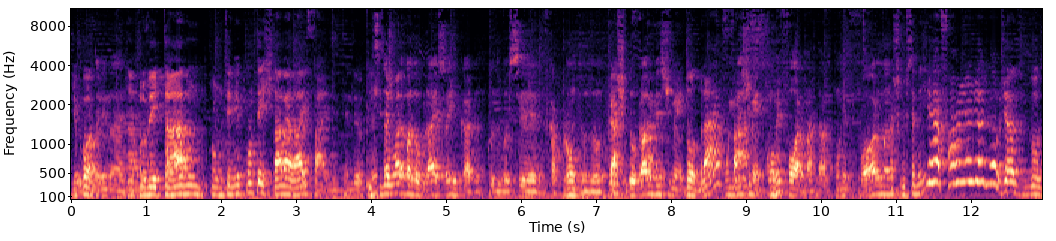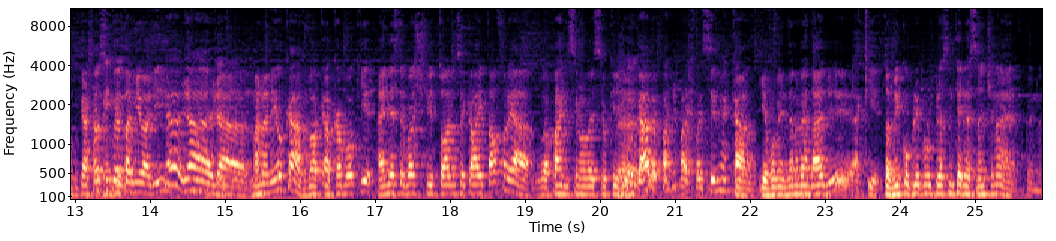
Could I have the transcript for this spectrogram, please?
de pô, Oportunidade, né? aproveitar, não, pô, não tem nem que contestar, vai lá e faz, entendeu? E se dá pra dobrar isso aí, Ricardo? Quando você ficar pronto no. Acho- Dobrar o investimento. Dobrar, O fácil. investimento, com reforma, tá? Com reforma. Acho que não precisa nem de reforma, já, já, já, já gastaram 50 mil ali, já, já, já. Mas não é nem o caso. Acabou que aí nesse negócio de escritório, não sei o que lá e tal, eu falei, ah, a parte de cima vai ser o QG É. do e a parte de baixo vai ser minha casa. E eu vou vender, na verdade, aqui. Também comprei por um preço interessante na época, né?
